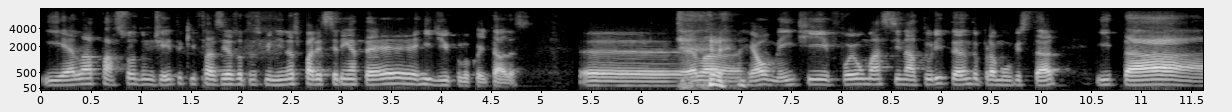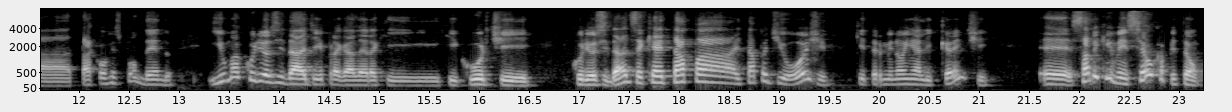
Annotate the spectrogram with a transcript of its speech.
e ela passou de um jeito que fazia as outras meninas parecerem até ridículo, coitadas. Uh, ela realmente foi uma assinatura e tanto para Movistar e tá, tá correspondendo. E uma curiosidade aí para a galera que, que curte curiosidades é que a etapa, a etapa de hoje, que terminou em Alicante, é, sabe quem venceu, capitão?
